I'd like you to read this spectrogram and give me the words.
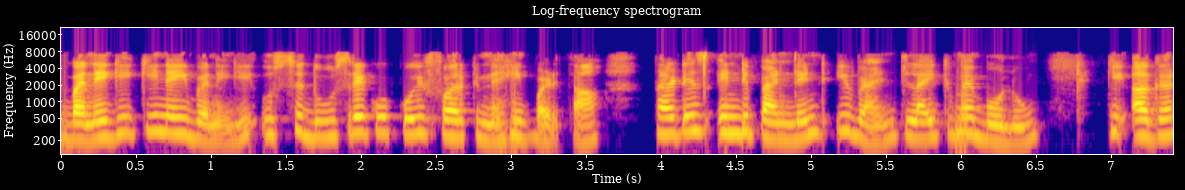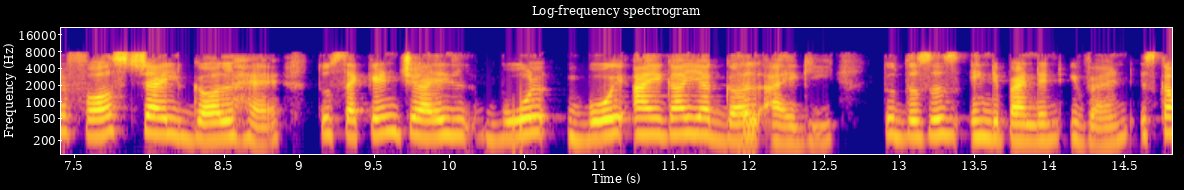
बनेगी कि नहीं बनेगी, उससे दूसरे को कोई फ़र्क नहीं पड़ता। That is independent event like मैं बोलूँ कि अगर फ़र्स्ट चाइल्ड गर्ल है तो सेकंड चाइल्ड बोल बॉय आएगा या गर्ल आएगी तो दिस इज़ इंडिपेंडेंट इवेंट इसका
